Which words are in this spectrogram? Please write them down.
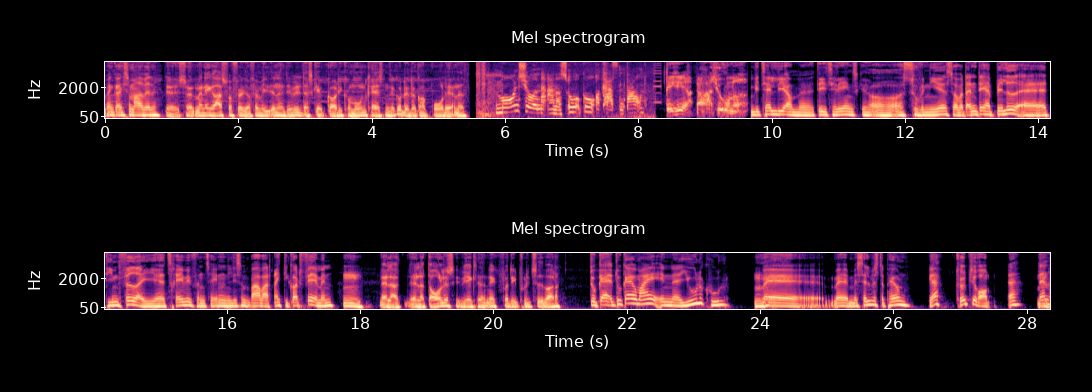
man gør ikke så meget ved det. Det er synd, man ikke retsforfølger familierne. Det ville da skabe godt i kommunekassen. Så kunne det da godt bruge dernede. Morgenshowet med Anders Ågaard og Carsten Baum. Det her er Radio 100. Vi talte lige om øh, det italienske og, og souvenirs, og hvordan det her billede af, af dine fødder i øh, Trevi-fontænen ligesom bare var et rigtig godt ferieminde. Mm. Eller, eller dårligt i virkeligheden, ikke? Fordi politiet var der. Du gav, du gav jo mig en øh, julekugle mm-hmm. med, med, med selveste paven. Ja, køb i Rom. Ja, den mm.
